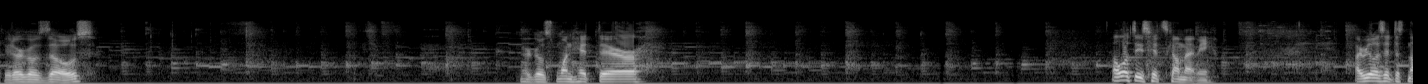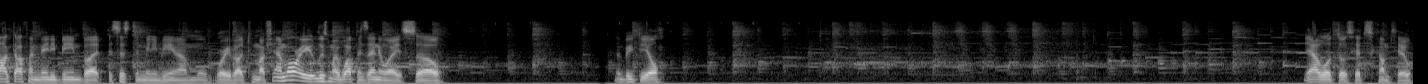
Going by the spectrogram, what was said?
Okay, there goes those. There goes one hit there. I'll let these hits come at me. I realize it just knocked off my mini beam, but it's just a mini beam. I won't worry about too much. I'm already losing my weapons anyway, so no big deal. Yeah, I'll let those hits come too.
